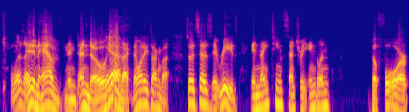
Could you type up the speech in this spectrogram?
What is They didn't have Nintendo Yeah. back then. What are you talking about? So it says, it reads, in 19th century England, before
